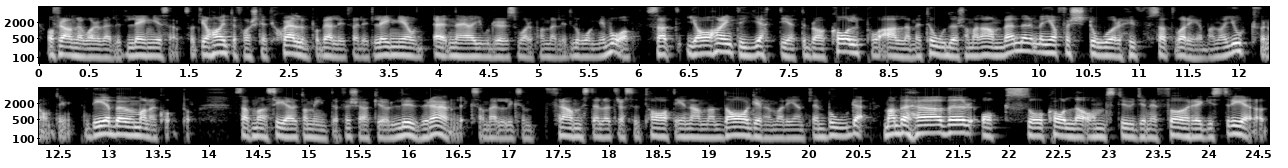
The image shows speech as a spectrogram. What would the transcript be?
och för det andra var det väldigt länge sedan. Så jag har inte forskat själv på väldigt, väldigt länge och eh, när jag gjorde det så var det på en väldigt låg nivå. Så att jag har inte jätte, jättebra koll på alla metoder som man använder, men jag förstår hyfsat vad det är man har gjort för någonting. Det behöver man ha koll på. Så att man ser att de inte försöker att lura en liksom, eller liksom framställa ett resultat i en annan dag än vad det egentligen borde. Man behöver också kolla om studien är förregistrerad.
